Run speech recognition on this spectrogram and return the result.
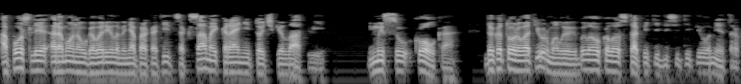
а после Рамона уговорила меня прокатиться к самой крайней точке Латвии, мысу Колка, до которого от Юрмалы было около 150 километров.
